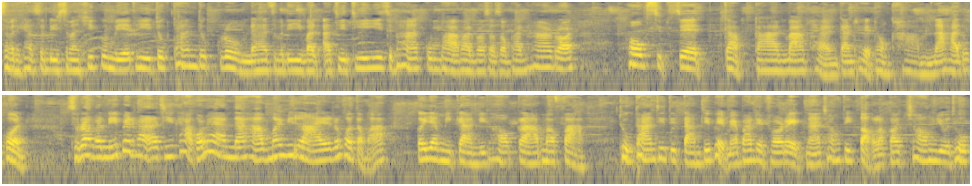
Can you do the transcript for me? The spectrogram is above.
สวัสดีค่ะ สวัสดีสมาชิกกลุ่ม VIP ทุกท่านทุกกลุ่มนะคะสวัสดีวันอาทิตย์ที่ 25 กุมภาพันธ์ พศ 2567 กับการวางแผนการเทรดทองคำนะคะ ทุกคนสำหรับวันนี้เป็นวันอาทิตย์ค่ะก็แพมนะคะ ไม่มีไลฟ์ทุกคนแต่ว่าก็ยังมีการวิเคราะห์กราฟมาฝากทุกท่านที่ติดตามที่เพจแม่บ้านเด็ดฟอเร็กนะ ช่อง TikTok แล้วก็ช่อง YouTube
